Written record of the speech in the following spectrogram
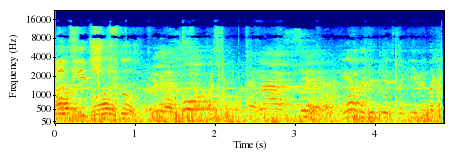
Отлично. Я теперь с такими такими.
